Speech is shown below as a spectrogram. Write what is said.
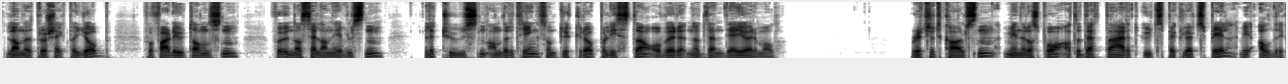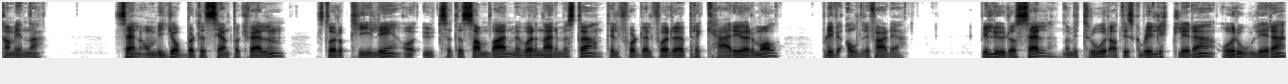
lande et prosjekt på jobb, få ferdig utdannelsen, få unna selvangivelsen eller tusen andre ting som dukker opp på lista over nødvendige gjøremål. Richard Carlson minner oss på at dette er et utspekulert spill vi aldri kan vinne. Selv om vi jobber til sent på kvelden, står opp tidlig og utsetter samvær med våre nærmeste til fordel for prekære gjøremål, blir vi aldri ferdige. Vi lurer oss selv når vi tror at vi skal bli lykkeligere og roligere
